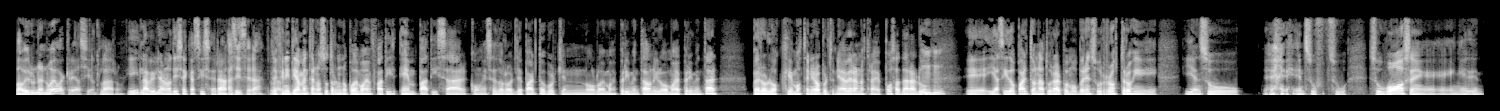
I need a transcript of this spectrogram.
va a haber una nueva creación. Claro. Y la Biblia nos dice que así será. Así será. claro. Definitivamente nosotros no podemos empatizar con ese dolor de parto porque no lo hemos experimentado ni lo vamos a experimentar. Pero los que hemos tenido la oportunidad de ver a nuestras esposas dar a luz eh, y ha sido parto natural, podemos ver en sus rostros y, y en su en su, su, su voz, en, en- en-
